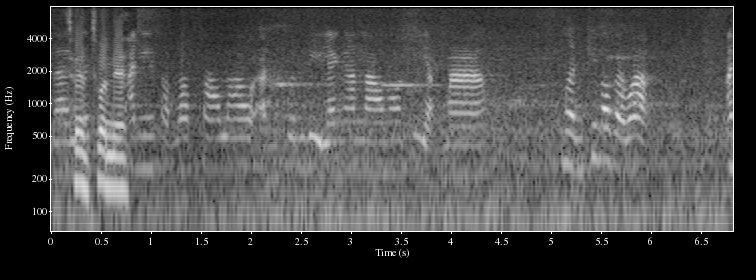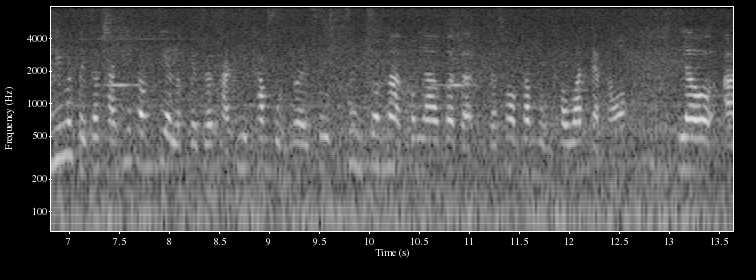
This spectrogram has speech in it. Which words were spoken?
ได้ลยเชิญชวนเนี่ย อันนี้สำหรับชาวลาวอันคนดีแรงงานลาวเนาะที่อยากมา เหมือนที่เราแบบว่า อันนี้มันเป็นสถานที่ท่องเที่ยวแล้วเป็นสถานที่ทำบุญด้วยซึ่งซึ่งส่วนมากคนลาวก็จะจะชอบทำบุญเข้าวัดกันเนาะแล้วอ่า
